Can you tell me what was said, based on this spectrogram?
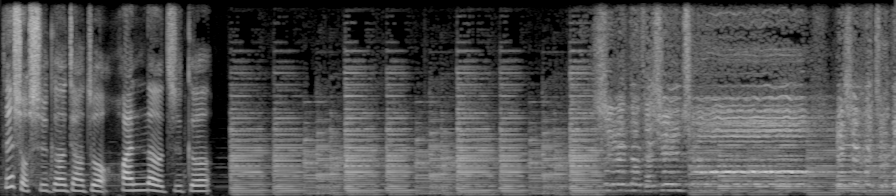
这首诗歌叫做《欢乐之歌》。世人都在寻求，人生很久的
